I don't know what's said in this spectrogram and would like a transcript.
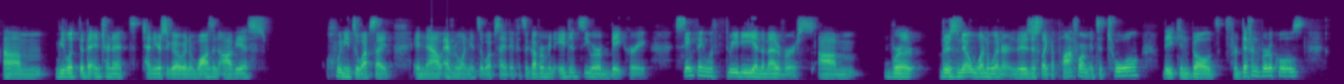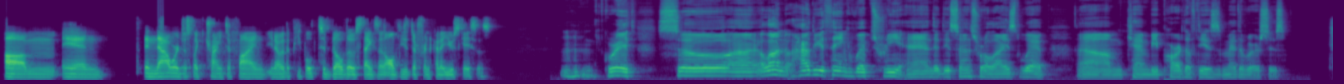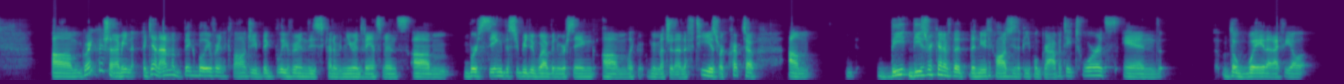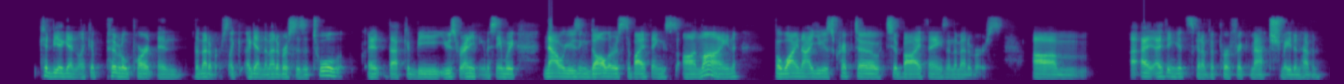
um, we looked at the internet 10 years ago and it wasn't obvious who needs a website, and now everyone needs a website. If it's a government agency or a bakery. Same thing with 3D and the metaverse. Um, where there's no one winner. There's just like a platform. It's a tool that you can build for different verticals. Um, and and now we're just like trying to find you know the people to build those things and all these different kind of use cases. Mm-hmm. Great. So, uh, Alon, how do you think Web3 and the decentralized web um, can be part of these metaverses? Um, great question. I mean, again, I'm a big believer in technology, big believer in these kind of new advancements. Um, we're seeing distributed web and we're seeing, um, like we mentioned, NFTs or crypto. Um, the, these are kind of the, the new technologies that people gravitate towards. And the way that I feel could be, again, like a pivotal part in the metaverse. Like, again, the metaverse is a tool that could be used for anything. The same way now we're using dollars to buy things online, but why not use crypto to buy things in the metaverse? Um, I, I think it's kind of a perfect match made in heaven.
